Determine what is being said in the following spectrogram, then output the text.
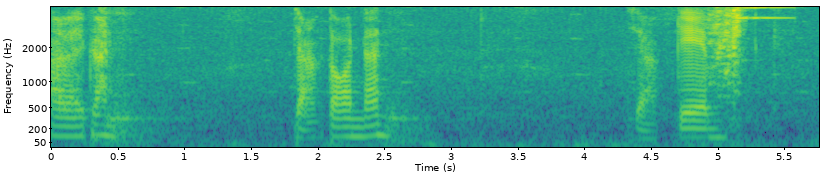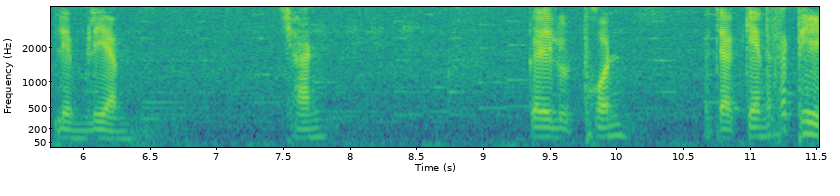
อะไรกัน จากตอนนั้น จากเกม เหลี่ยมๆฉัน ก็ได้หลุดพ้นมาจากเกมนั้นสักที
